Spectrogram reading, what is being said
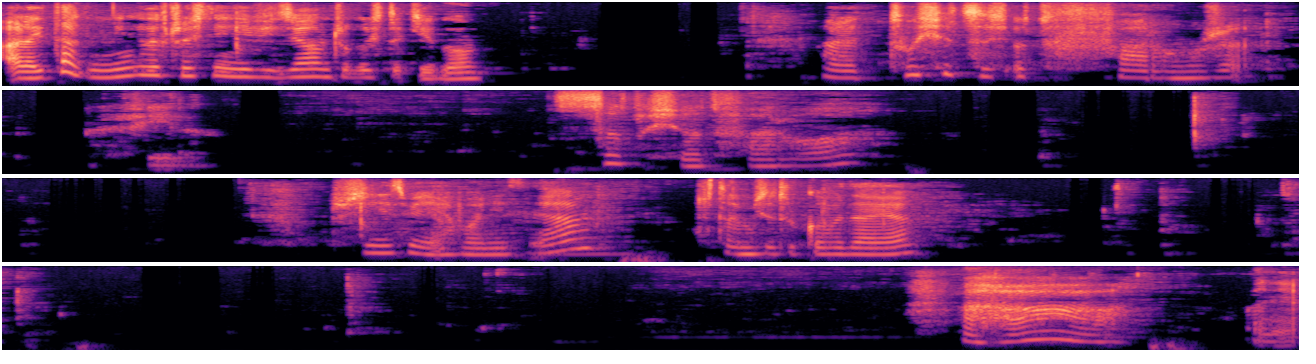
Ale i tak, nigdy wcześniej nie widziałam czegoś takiego. Ale tu się coś otwarło, może... Chwilę. Co tu się otwarło? Tu się nie zmienia chyba nic, nie? Czy to mi się tylko wydaje? Aha, a nie.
